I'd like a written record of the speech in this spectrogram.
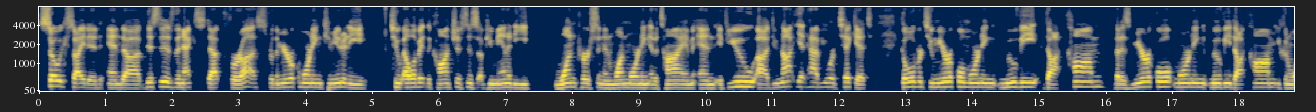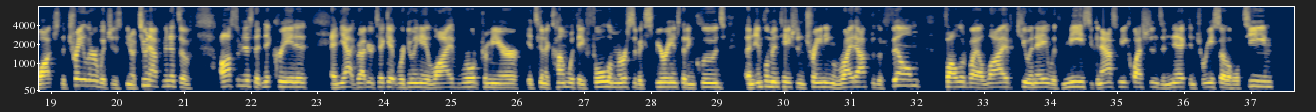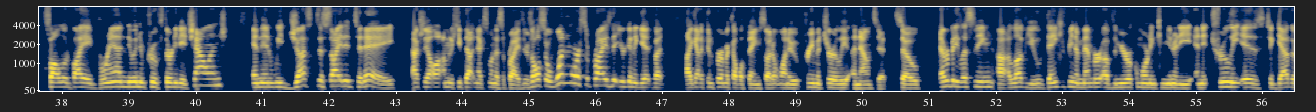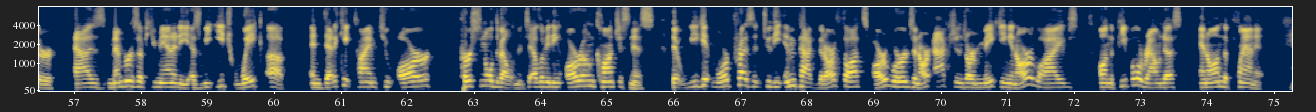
so excited, and uh, this is the next step for us for the Miracle Morning community to elevate the consciousness of humanity one person and one morning at a time. And if you uh, do not yet have your ticket, go over to miraclemorningmovie.com. That is miraclemorningmovie.com. You can watch the trailer, which is, you know, two and a half minutes of awesomeness that Nick created. And yeah, grab your ticket. We're doing a live world premiere. It's going to come with a full immersive experience that includes an implementation training right after the film followed by a live q&a with me so you can ask me questions and nick and teresa the whole team followed by a brand new and improved 30 day challenge. And then we just decided today, actually, i am going to keep that next one a surprise. There's also one more surprise that you're going to get, but I got to confirm a couple things, so I don't want to prematurely announce it. So, everybody listening, uh, I love you. Thank you for being a member of the Miracle Morning community. And it truly is together as members of humanity as we each wake up and dedicate time to our personal development, to elevating our own consciousness that we get more present to the impact that our thoughts, our words, and our actions are making in our lives on the people around us and on the planet.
